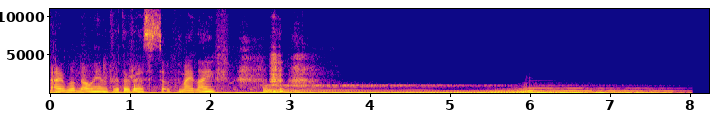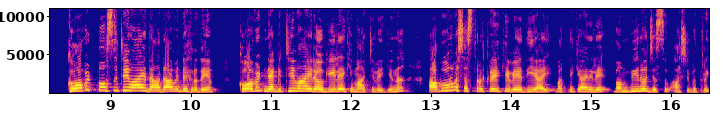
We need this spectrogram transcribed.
I will know him for the rest of my life. Covid പോസിറ്റീവായ ദാതാവിന്റെ ഹൃദയം കോവിഡ് നെഗറ്റീവായ രോഗിയിലേക്ക് മാറ്റിവെക്കുന്ന അപൂർവ ശസ്ത്രക്രിയയ്ക്ക് വേദിയായി വത്തിക്കാനിലെ ബംബീനോ ജസു ആശുപത്രി.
